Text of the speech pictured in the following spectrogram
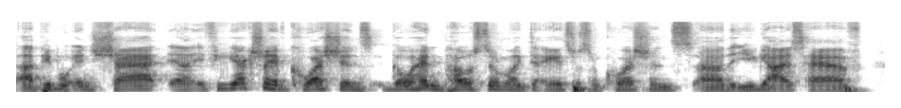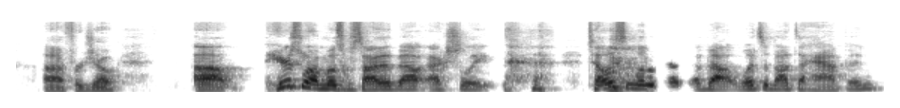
uh, people in chat, uh, if you actually have questions, go ahead and post them. like to answer some questions uh, that you guys have uh, for Joe. Uh, here's what I'm most excited about. Actually, tell us a little bit about what's about to happen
